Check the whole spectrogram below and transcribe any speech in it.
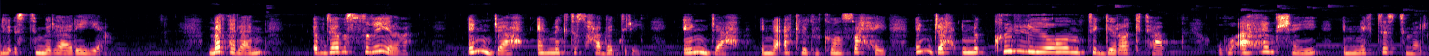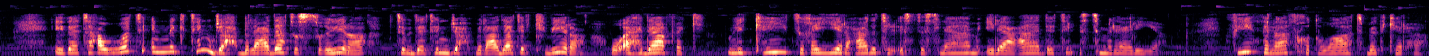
الاستمرارية. مثلا ابدأ بالصغيرة. انجح إنك تصحى بدري. انجح إن أكلك يكون صحي. انجح انك كل يوم تقرأ كتاب. وأهم شيء إنك تستمر. إذا تعودت إنك تنجح بالعادات الصغيرة تبدأ تنجح بالعادات الكبيرة وأهدافك. ولكي تغير عادة الاستسلام إلى عادة الاستمرارية. في ثلاث خطوات بذكرها.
